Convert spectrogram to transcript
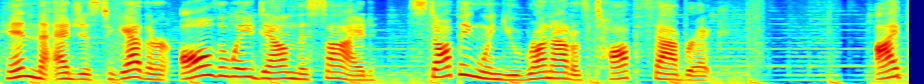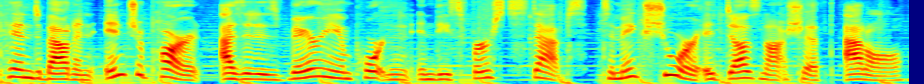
Pin the edges together all the way down the side, stopping when you run out of top fabric. I pinned about an inch apart as it is very important in these first steps to make sure it does not shift at all.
